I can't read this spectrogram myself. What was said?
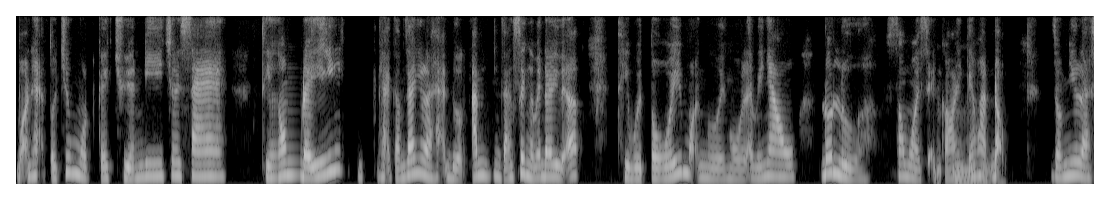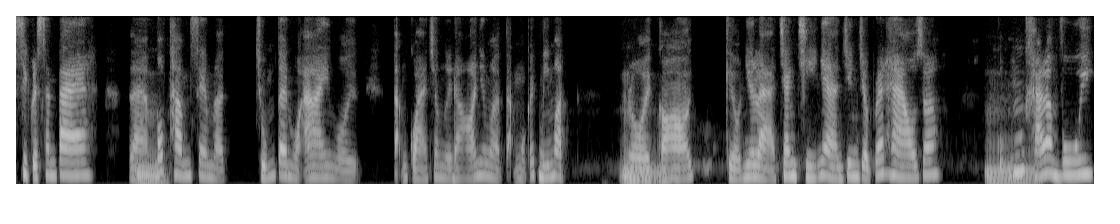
bọn Hạ tổ chức một cái chuyến đi chơi xa thì hôm đấy Hạ cảm giác như là Hạ được ăn Giáng sinh ở bên đây vậy á. Thì buổi tối mọi người ngồi lại với nhau đốt lửa xong rồi sẽ có những cái hoạt động giống như là Secret Santa là Ừ. bốc thăm xem là trúng tên của ai rồi tặng quà cho người đó nhưng mà tặng một cách bí mật Ừ, rồi ừ, ừ. có kiểu như là trang trí nhà gingerbread house á cũng Ừ. khá là vui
